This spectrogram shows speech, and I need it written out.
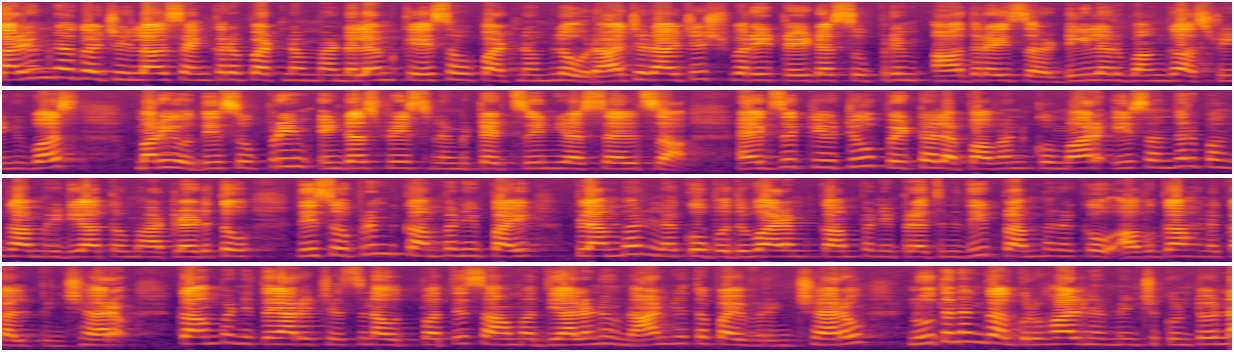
కరీంనగర్ జిల్లా శంకరపట్నం మండలం కేశవపట్నంలో Rajarajeshwari trader supreme authoriser dealer Vanga Srinivas మరియు the supreme industries limited senior sales executive Pittala Pavan Kumar ఈ సందర్భంగా మీడియాతో మాట్లాడుతూ ది సుప్రీం కంపెనీపై ప్లంబర్లకు బుధవారం కంపెనీ ప్రతినిధి ప్లంబర్కు అవగాహన కల్పించారు. కంపెనీ తయారు చేసిన ఉత్పత్తి సామర్థ్యాలను నాణ్యతపై వివరించారు. నూతనంగా గృహాలు నిర్మించుకుంటున్న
